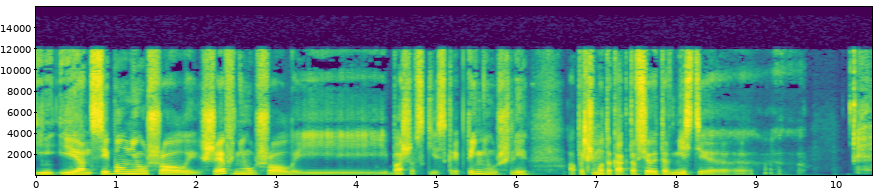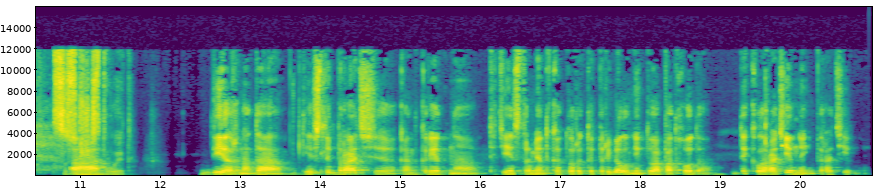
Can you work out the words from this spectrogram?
и Ansible не ушел, и шеф не ушел, и, и башевские скрипты не ушли, а почему-то как-то все это вместе э, сосуществует. А... Верно, да. Если брать э, конкретно те инструменты, которые ты привел, у них два подхода. Декларативный и императивный.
